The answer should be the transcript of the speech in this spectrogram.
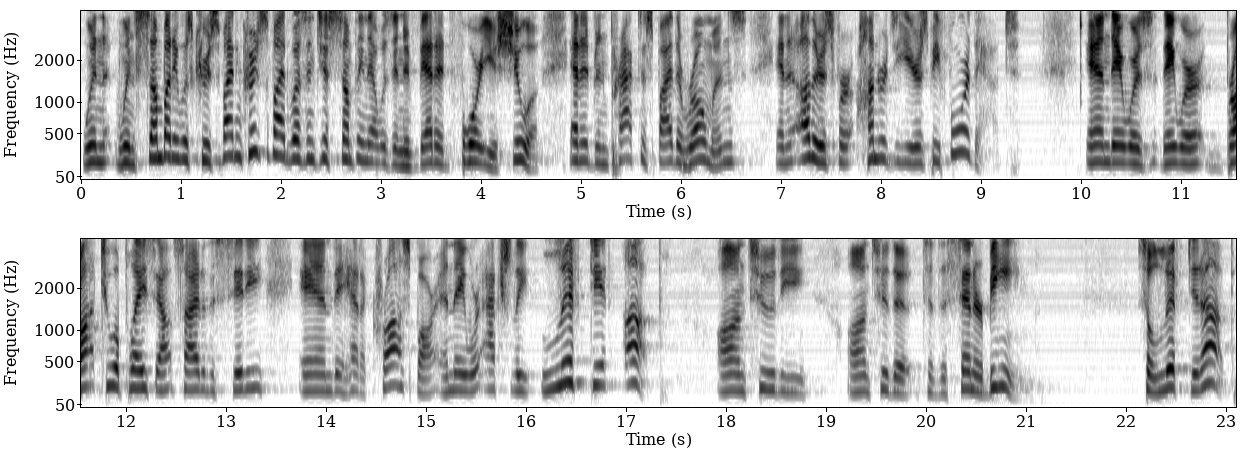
When, when somebody was crucified, and crucified wasn't just something that was invented for Yeshua, it had been practiced by the Romans and others for hundreds of years before that. And there was, they were brought to a place outside of the city, and they had a crossbar, and they were actually lifted up onto the, onto the, to the center beam. So lifted up.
